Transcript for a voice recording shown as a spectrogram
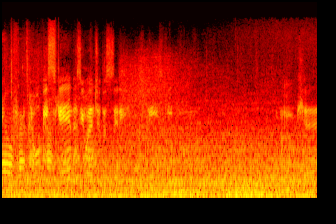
for a couple You will be scanned as you enter the city. Please keep moving. Okay.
